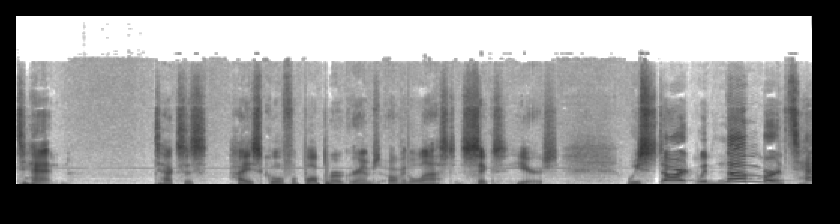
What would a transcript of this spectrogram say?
10 Texas high school football programs over the last six years. We start with number 10,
